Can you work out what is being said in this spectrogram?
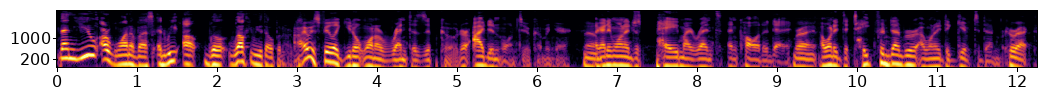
Then you are one of us, and we uh, will welcome you with open arms. I always feel like you don't want to rent a zip code, or I didn't want to coming here. Like I didn't want to just pay my rent and call it a day. Right. I wanted to take from Denver. I wanted to give to Denver. Correct.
